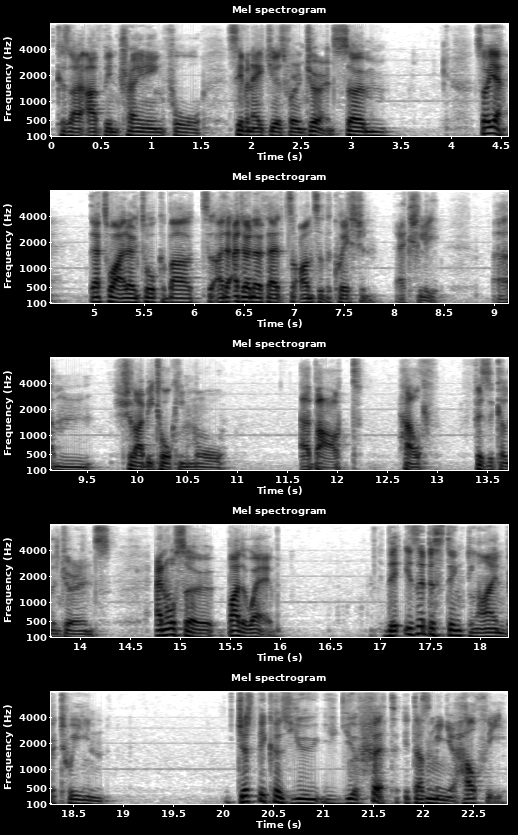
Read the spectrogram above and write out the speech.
because I've been training for seven, eight years for endurance. So, so yeah, that's why I don't talk about. I, I don't know if that's answered the question actually. Um, should I be talking more about health, physical endurance. And also, by the way, there is a distinct line between just because you you're fit, it doesn't mean you're healthy.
